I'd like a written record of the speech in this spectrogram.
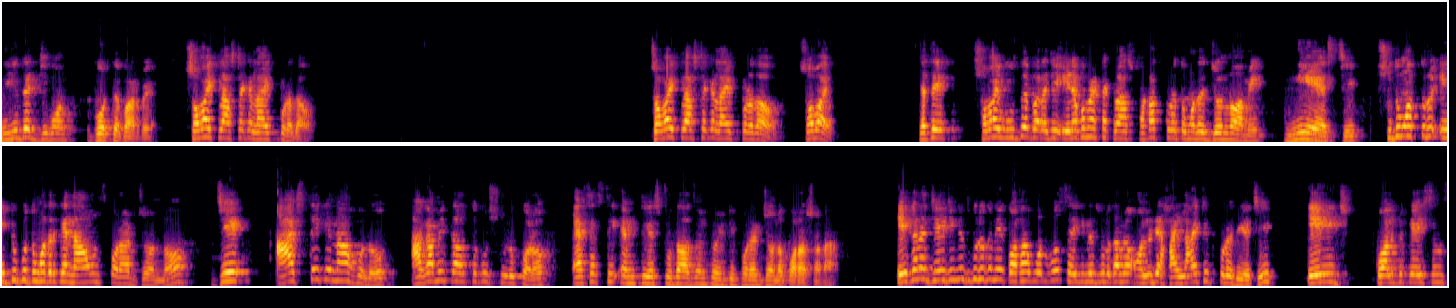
নিজেদের জীবন গড়তে পারবে। সবাই ক্লাসটাকে লাইক করে দাও। সবাই ক্লাসটাকে লাইভ করে দাও। সবাই। যাতে সবাই বুঝতে পারে যে এরকম একটা ক্লাস হঠাৎ করে তোমাদের জন্য আমি নিয়ে এসেছি। শুধুমাত্র এইটুকু তোমাদেরকে নাউন্স করার জন্য যে আজ থেকে না হলো আগামীকাল থেকে শুরু করো SSC MTS two thousand twenty four এর জন্য পড়াশোনা। এখানে যে জিনিসগুলোকে নিয়ে কথা বলব, সেই জিনিসগুলোকে আমি অলরেডি হাইলাইটেড করে দিয়েছি। Age qualifications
